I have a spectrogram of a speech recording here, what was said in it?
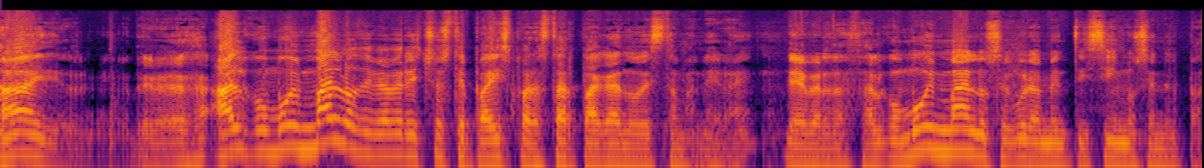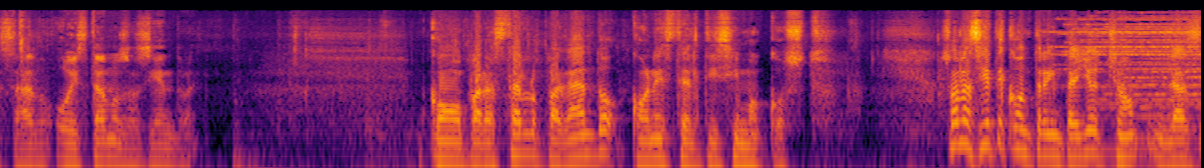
Ay, algo muy malo debe haber hecho este país para estar pagando de esta manera, ¿eh? De verdad, algo muy malo seguramente hicimos en el pasado o estamos haciendo, ¿eh? Como para estarlo pagando con este altísimo costo. Son las 7.38 y las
